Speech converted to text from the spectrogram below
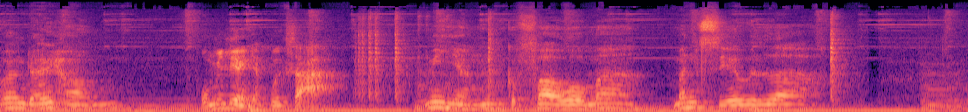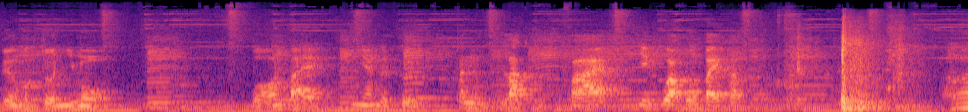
ว่างได้หผมมีเรื่องอยากปรึกษาำมีหยังก็ฟ้าวเอามามันเสียเวลา เรื่องบักโจนอีโมบอกมันไปมีหยังเกิดขึ้นมันรักฟ้าเย็นกว่าผมไปครับ ฮะ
